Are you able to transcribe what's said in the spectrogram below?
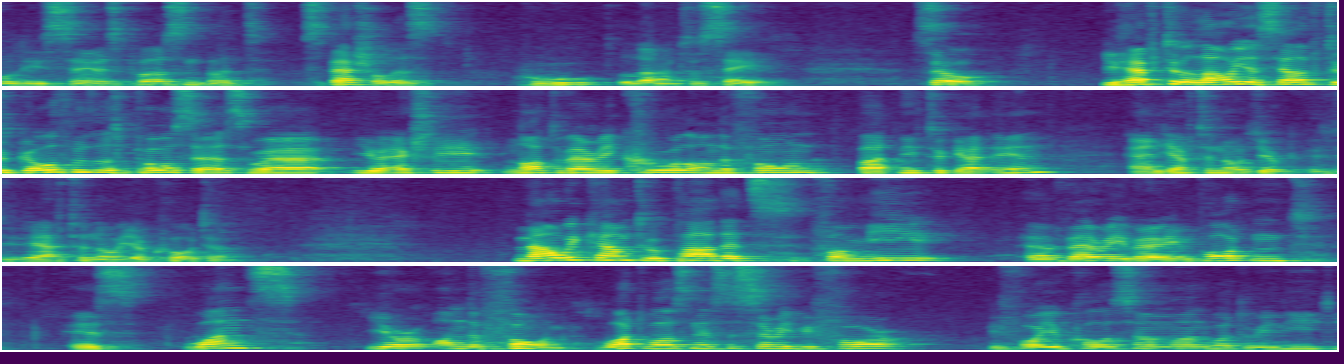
fully salesperson, but specialist who learn to sell. So you have to allow yourself to go through this process where you're actually not very cool on the phone, but need to get in, and you have to know your, you have to know your quota. Now we come to a part that's, for me, uh, very, very important, is once you're on the phone, what was necessary before, before you call someone, what do we need?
